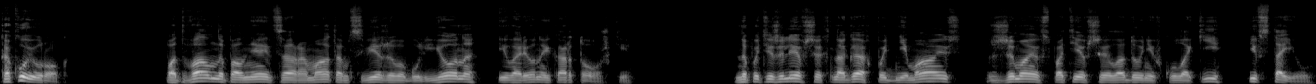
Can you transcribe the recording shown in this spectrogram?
«Какой урок?» Подвал наполняется ароматом свежего бульона и вареной картошки. На потяжелевших ногах поднимаюсь сжимаю вспотевшие ладони в кулаки и встаю.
